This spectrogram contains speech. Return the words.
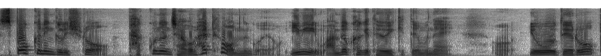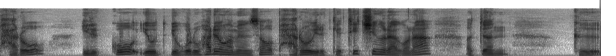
spoken English로 바꾸는 작업을 할 필요가 없는 거예요. 이미 완벽하게 되어 있기 때문에 어, 요대로 바로 읽고 요 요거를 활용하면서 바로 이렇게 teaching을 하거나 어떤 그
